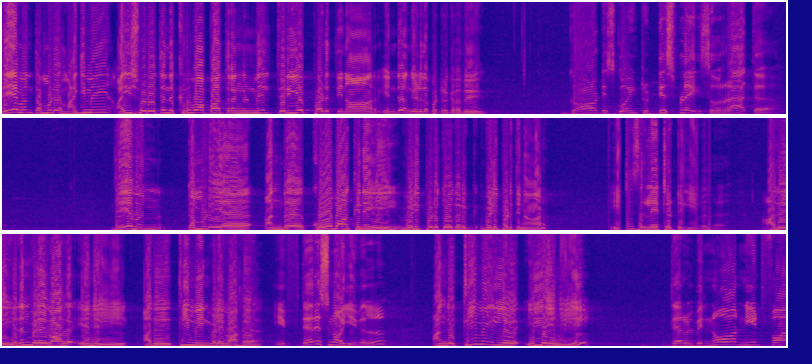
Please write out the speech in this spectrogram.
தேவன் தம்முடைய மகிமை ஐஸ்வர்யத்தை இந்த கிருபா பாத்திரங்கள் மேல் தெரியப்படுத்தினார் என்று அங்கு எழுதப்பட்டிருக்கிறது God is going to display his wrath. தேவன் தம்முடைய அந்த கோபாக்கினையை வெளிப்படுத்துவதற்கு வெளிப்படுத்தினார் It is related to evil. அது எதன் விளைவாக எனில் அது தீமையின் விளைவாக If there is no evil, அங்கு தீமை இல்லை இல்லையெனில் there will be no need for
